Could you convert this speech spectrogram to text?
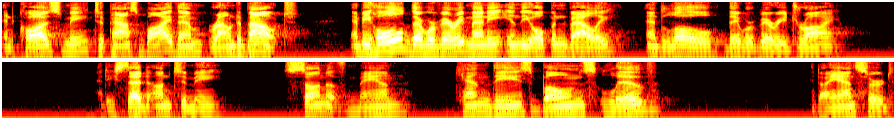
and caused me to pass by them round about. And behold, there were very many in the open valley, and lo, they were very dry. And he said unto me, Son of man, can these bones live? And I answered,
